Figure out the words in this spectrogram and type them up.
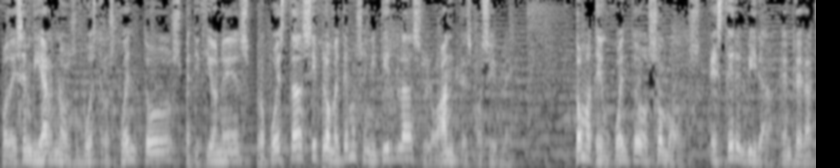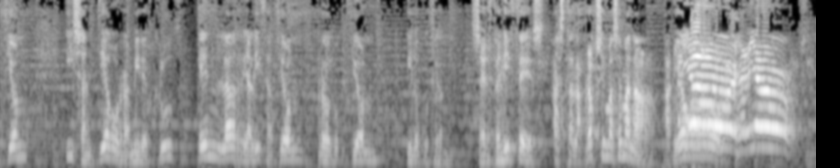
Podéis enviarnos vuestros cuentos, peticiones, propuestas y prometemos emitirlas lo antes posible. Tómate un cuento, somos Esther Elvira en redacción y Santiago Ramírez Cruz en la realización, producción y locución. Ser felices, hasta la próxima semana. Adiós. ¡Adiós! ¡Adiós!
